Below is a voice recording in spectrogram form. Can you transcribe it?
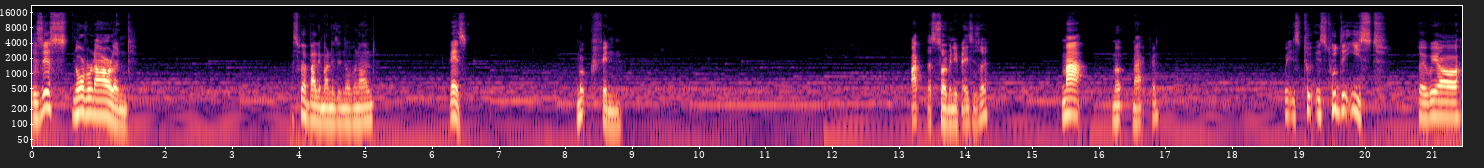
Is this Northern Ireland? I swear Ballymoney is in Northern Ireland. It is. Muckfin. What? There's so many places here. Ma... M Macfin. Wait, it's to, it's to the east. So we are...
